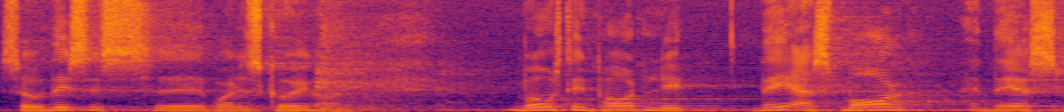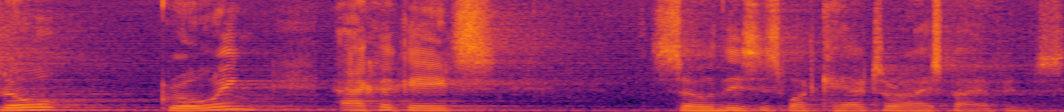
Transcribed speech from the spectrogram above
So this is uh, what is going on. Most importantly, they are small and they are slow growing aggregates. So this is what characterizes biofilms.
